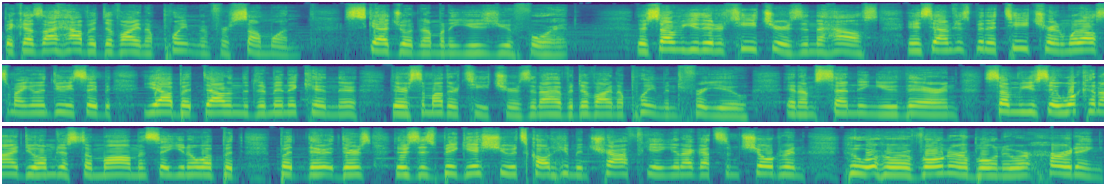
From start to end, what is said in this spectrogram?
Because I have a divine appointment for someone scheduled and I'm going to use you for it. There's some of you that are teachers in the house. And you say, I've just been a teacher, and what else am I going to do? You say, Yeah, but down in the Dominican, there, there are some other teachers, and I have a divine appointment for you, and I'm sending you there. And some of you say, What can I do? I'm just a mom. And say, You know what? But, but there, there's, there's this big issue. It's called human trafficking, and I got some children who are, who are vulnerable and who are hurting,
